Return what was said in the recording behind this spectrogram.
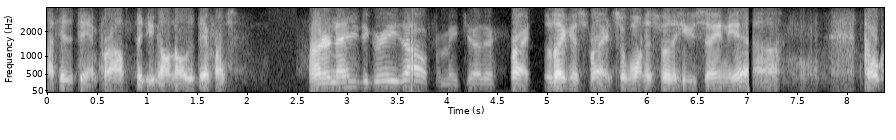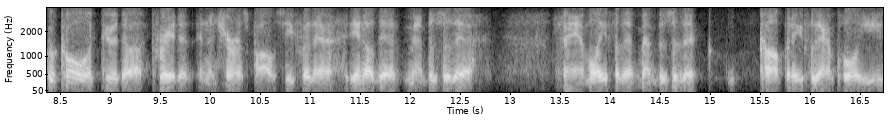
not his damn problem that you don't know the difference. 180 degrees off from each other. Right. So like it's right. So one is for the he was saying, yeah, uh, Coca Cola could uh, create an an insurance policy for their you know their members of their family, for their members of their company, for their employees,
